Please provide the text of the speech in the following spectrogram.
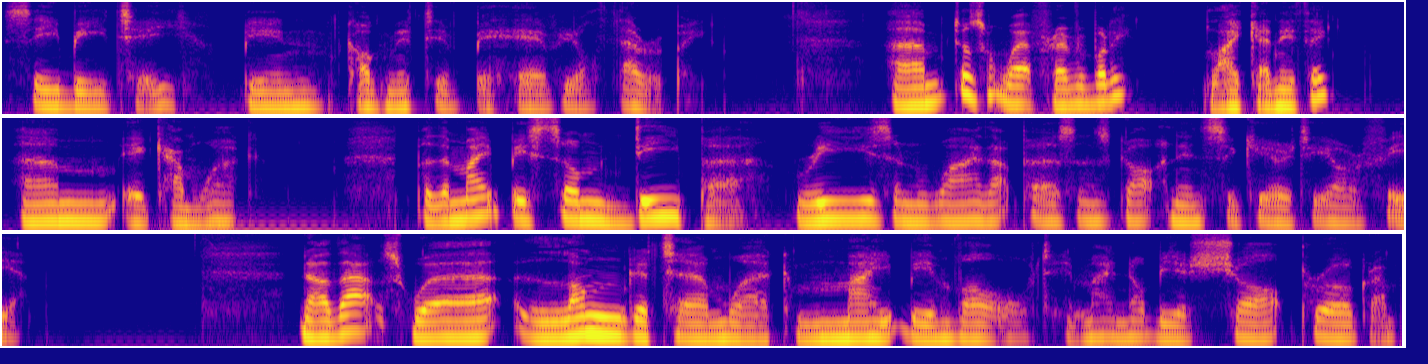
CBT being cognitive behavioral therapy. Um, doesn't work for everybody, like anything. Um, it can work. But there might be some deeper reason why that person's got an insecurity or a fear. Now, that's where longer term work might be involved. It might not be a short program.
